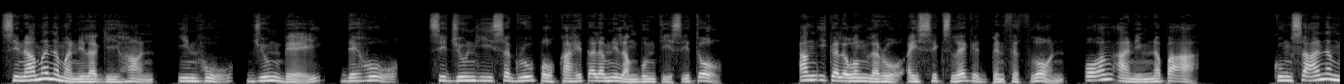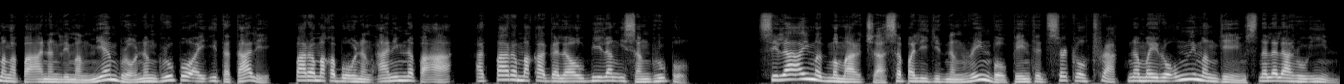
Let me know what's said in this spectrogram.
Sinama naman nila Gihan, Inho, Jungbei, Deho, si Junhee sa grupo kahit alam nilang buntis ito. Ang ikalawang laro ay six-legged pentathlon, o ang anim na paa. Kung saan ang mga paa ng limang miyembro ng grupo ay itatali, para makabuo ng anim na paa, at para makagalaw bilang isang grupo. Sila ay magmamarcha sa paligid ng rainbow painted circle track na mayroong limang games na lalaruin.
